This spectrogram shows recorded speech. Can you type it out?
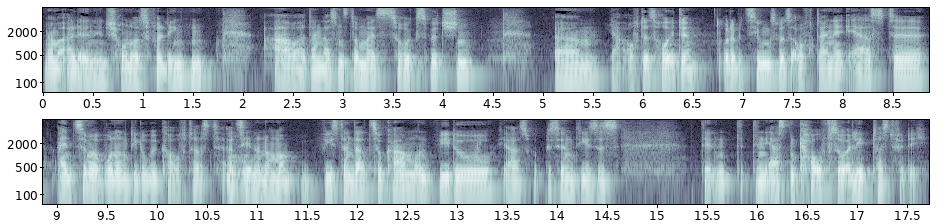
Wenn wir alle in den Shownotes verlinken. Aber dann lass uns doch mal jetzt zurückswitchen. Ähm, ja, auf das heute oder beziehungsweise auf deine erste Einzimmerwohnung, die du gekauft hast. Erzähl mhm. doch nochmal, wie es dann dazu kam und wie du ja so ein bisschen dieses den, den ersten Kauf so erlebt hast für dich?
